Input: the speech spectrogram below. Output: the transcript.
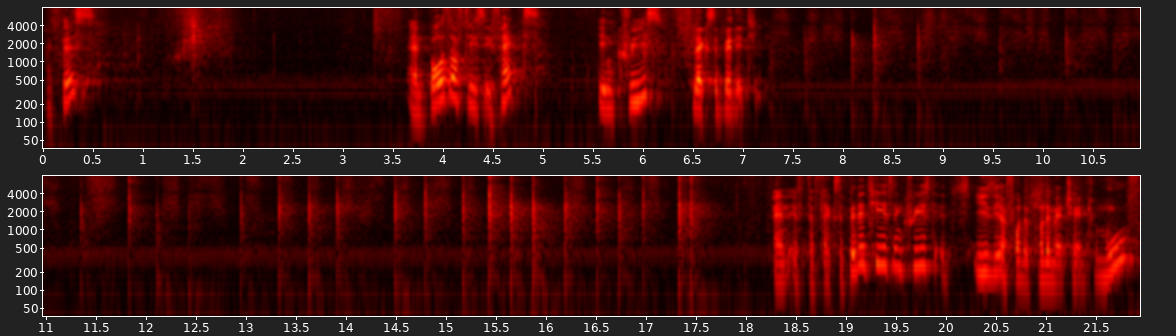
Like this. And both of these effects increase flexibility. And if the flexibility is increased, it's easier for the polymer chain to move.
